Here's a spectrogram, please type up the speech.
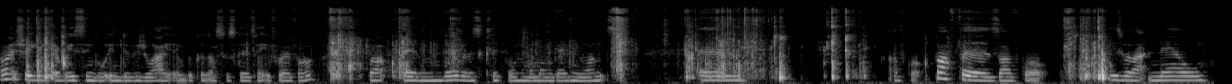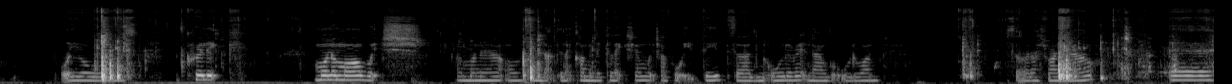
i won't show you every single individual item because that's just going to take forever. But um there's this clip on my mom gave me once um i've got buffers i've got these were like nail oils acrylic monomer which i'm running out of and that didn't come in the collection which i thought it did so i didn't order it now i've got order one. So that's running out. A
